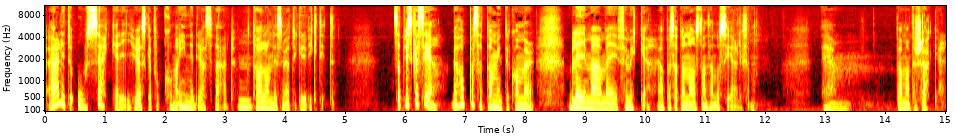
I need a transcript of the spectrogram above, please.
är lite osäker i hur jag ska få komma in i deras värld Mm. och tala om det som jag tycker är viktigt. Så att vi ska se. Jag hoppas att de inte kommer blamea mig för mycket. Jag hoppas att de någonstans ändå ser liksom, ehm, vad man försöker.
